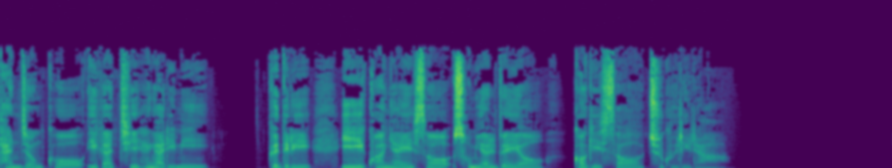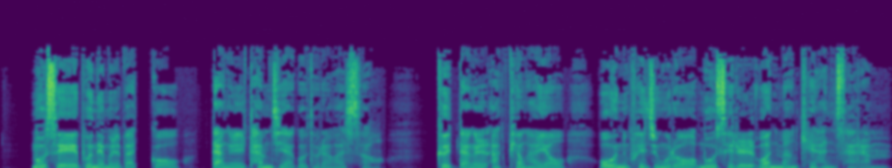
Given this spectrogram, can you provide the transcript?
단정코 이같이 행하리니 그들이 이 광야에서 소멸되어 거기서 죽으리라. 모세의 보냄을 받고 땅을 탐지하고 돌아와서 그 땅을 악평하여 온 회중으로 모세를 원망케 한 사람.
